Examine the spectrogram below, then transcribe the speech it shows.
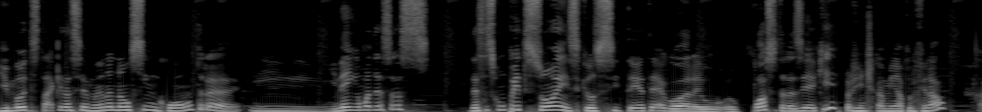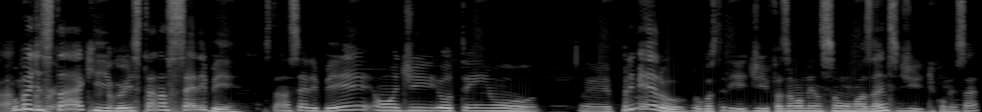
E o meu destaque da semana não se encontra em, em nenhuma dessas, dessas competições que eu citei até agora. Eu, eu posso trazer aqui pra gente caminhar pro final? Ah, o meu destaque, Igor, está na Série B. Está na Série B, onde eu tenho. é, primeiro, eu gostaria de fazer uma menção honrosa antes de, de começar.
